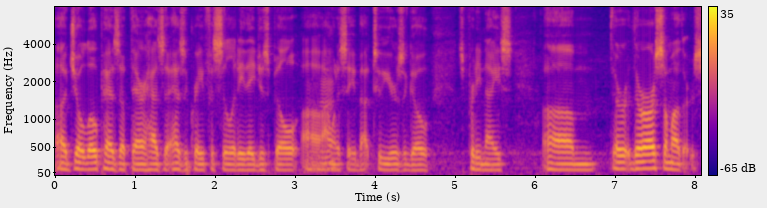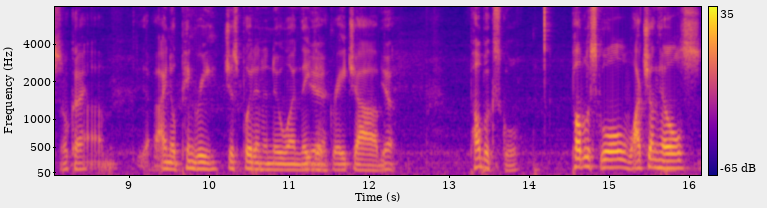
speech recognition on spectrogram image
uh, Joe Lopez up there has a, has a great facility they just built. Uh, I want to say about two years ago. It's pretty nice. Um, there there are some others. okay Um, I know Pingry just put in a new one. They did a great job. yeah public school public school, Watchung Hills,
